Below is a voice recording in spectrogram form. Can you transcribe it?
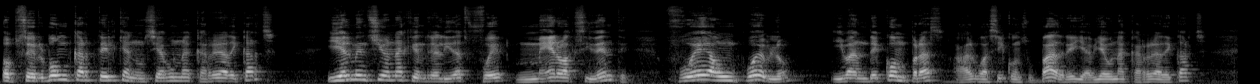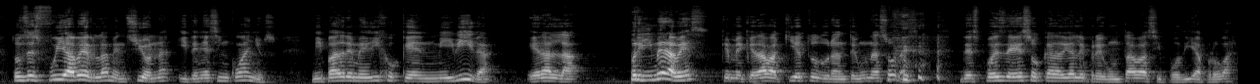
observó un cartel que anunciaba una carrera de karts. Y él menciona que en realidad fue mero accidente. Fue a un pueblo, iban de compras, algo así con su padre, y había una carrera de karts. Entonces fui a verla, menciona, y tenía 5 años. Mi padre me dijo que en mi vida era la primera vez que me quedaba quieto durante unas horas. Después de eso, cada día le preguntaba si podía probar.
